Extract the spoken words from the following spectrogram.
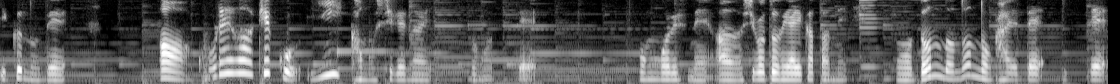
いくので、ああ、これは結構いいかもしれないと思って、今後ですね、あの、仕事のやり方ね、もうどんどんどんどん変えていって、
